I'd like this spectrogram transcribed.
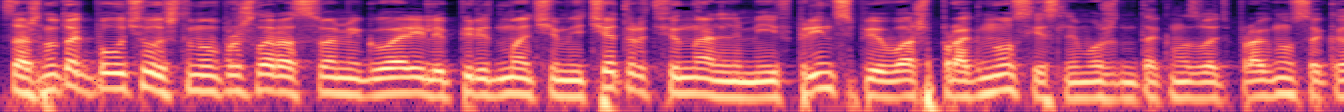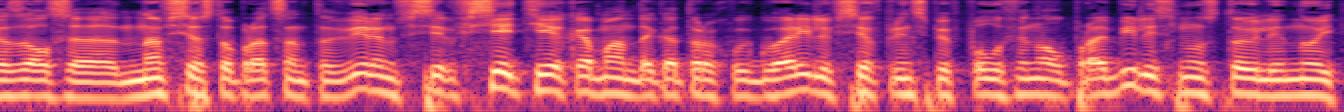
Саш, ну так получилось, что мы в прошлый раз с вами говорили перед матчами четвертьфинальными, и, в принципе, ваш прогноз, если можно так назвать, прогноз оказался на все сто процентов верен. Все, все те команды, о которых вы говорили, все, в принципе, в полуфинал пробились, ну, с той или иной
